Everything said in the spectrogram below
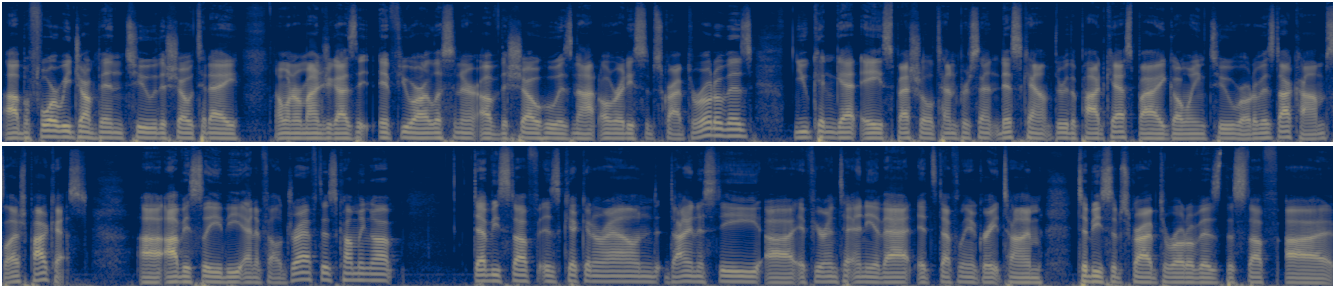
Uh, before we jump into the show today, I want to remind you guys that if you are a listener of the show who is not already subscribed to RotoViz, you can get a special 10% discount through the podcast by going to rotoviz.com slash podcast. Uh, obviously, the NFL draft is coming up. Devy stuff is kicking around. Dynasty. Uh, if you're into any of that, it's definitely a great time to be subscribed to RotoViz. The stuff, uh,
